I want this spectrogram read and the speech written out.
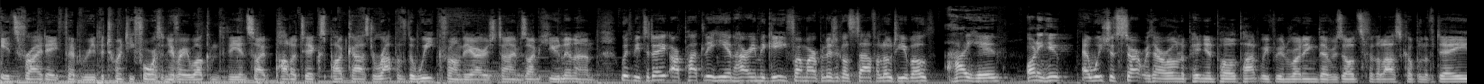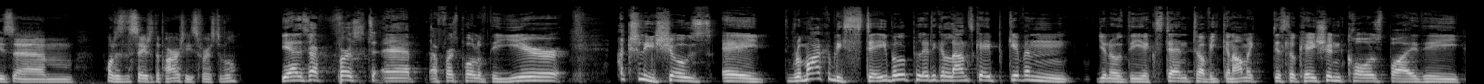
It's Friday, February the 24th, and you're very welcome to the Inside Politics podcast wrap of the week from the Irish Times. I'm Hugh Linehan. With me today are Pat Leahy and Harry McGee from our political staff. Hello to you both. Hi, Hugh. Morning, Hugh. Uh, we should start with our own opinion poll, Pat. We've been running the results for the last couple of days. Um, what is the state of the parties, first of all? Yeah, this is our first, uh, our first poll of the year. Actually shows a remarkably stable political landscape given, you know, the extent of economic dislocation caused by the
